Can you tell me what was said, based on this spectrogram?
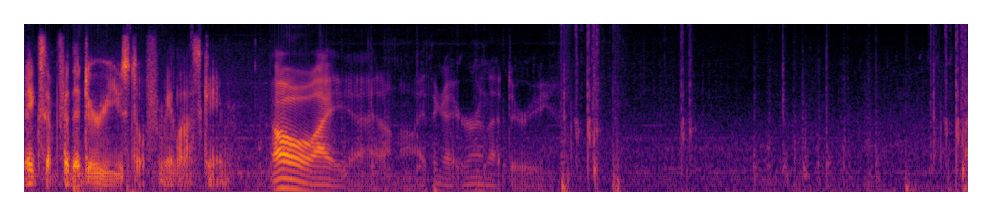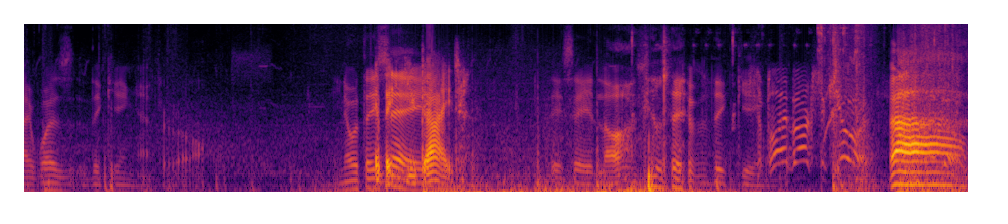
Makes up for the Dury you stole from me last game. Oh, I, yeah, I don't know. I think I earned that Dury. I was the king after all. You know what they yeah, say? but you died. They say, "Long live the king." Supply box secured. Ah!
